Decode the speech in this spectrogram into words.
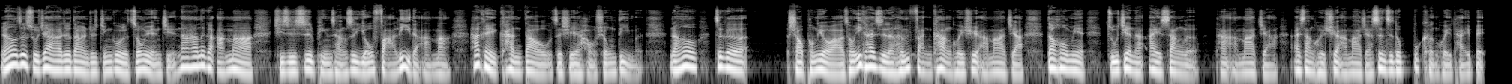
然后这暑假他就当然就经过了中元节。那他那个阿妈其实是平常是有法力的阿妈，他可以看到这些好兄弟们。然后这个。小朋友啊，从一开始的很反抗回去阿妈家，到后面逐渐的爱上了他阿妈家，爱上回去阿妈家，甚至都不肯回台北。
